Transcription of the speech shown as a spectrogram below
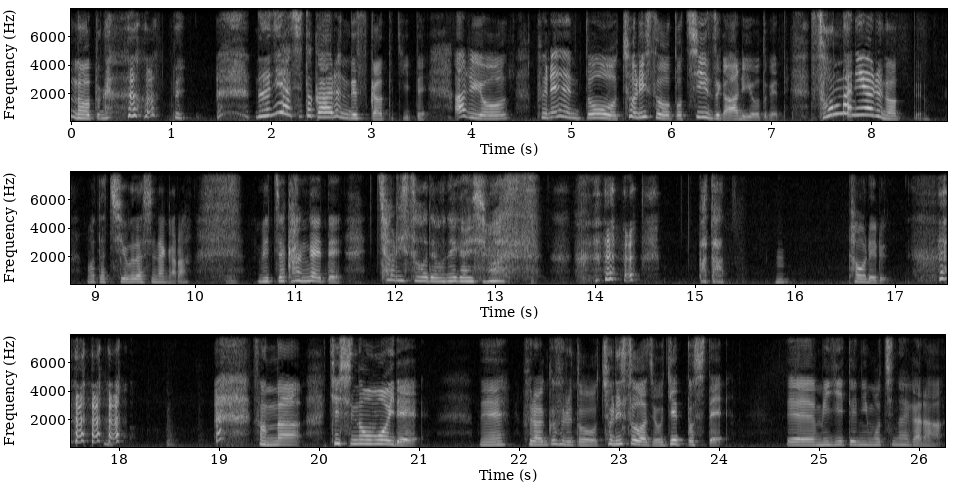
あんの?」とかって「何味とかあるんですか?」って聞いて「あるよプレーンとチョリソーとチーズがあるよ」とか言って「そんなにあるの?」ってまた血を出しながらめっちゃ考えて「チョリソーでお願いします」パタン。倒れる。そんな決死の思いでねフランクフルトチョリソー味をゲットしてで右手に持ちながら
